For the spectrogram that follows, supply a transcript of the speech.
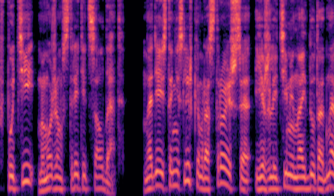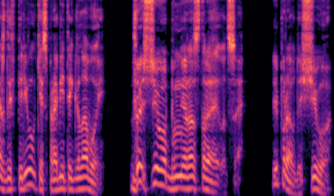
В пути мы можем встретить солдат. Надеюсь, ты не слишком расстроишься, ежели Тими найдут однажды в переулке с пробитой головой. Да с чего бы мне расстраиваться? И правда, с чего?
